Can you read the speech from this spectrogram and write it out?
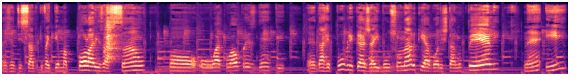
a gente sabe que vai ter uma polarização com o atual presidente é, da República, Jair Bolsonaro, que agora está no PL, né? E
